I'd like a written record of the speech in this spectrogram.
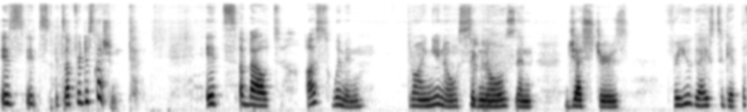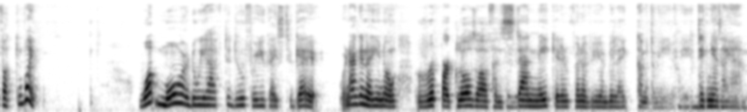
is it's it's up for discussion. It's about us women throwing you know signals and gestures for you guys to get the fucking point. What more do we have to do for you guys to get it? We're not gonna, you know, rip our clothes off and stand naked in front of you and be like, "Come to me, baby. Take me as I am."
